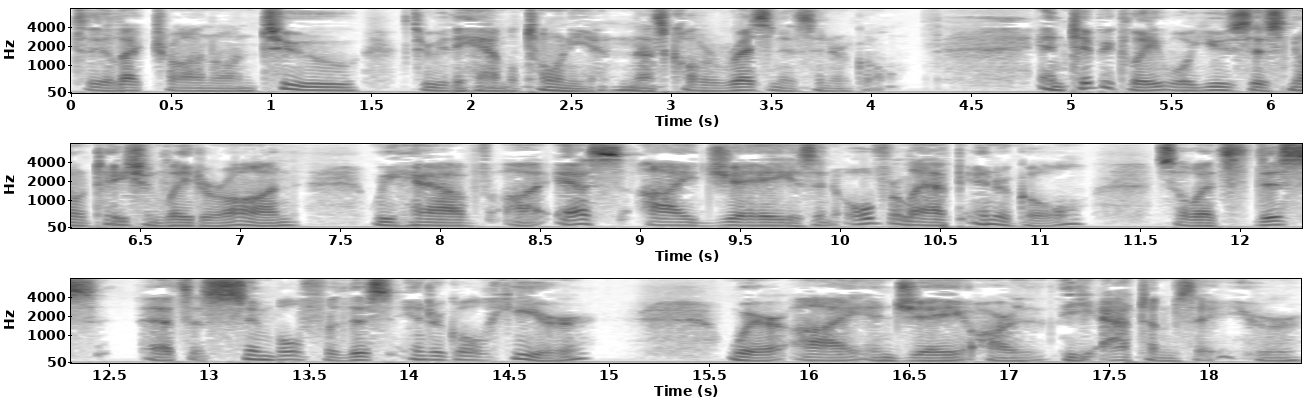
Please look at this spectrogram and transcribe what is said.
to the electron on 2 through the Hamiltonian, and that's called a resonance integral. And typically, we'll use this notation later on. We have uh, Sij is an overlap integral, so it's this. That's a symbol for this integral here, where i and j are the atoms that you're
